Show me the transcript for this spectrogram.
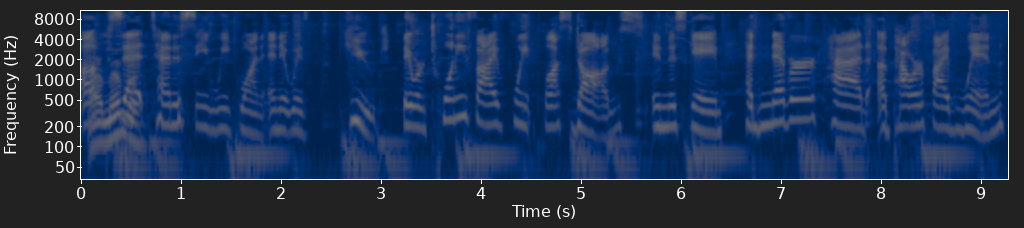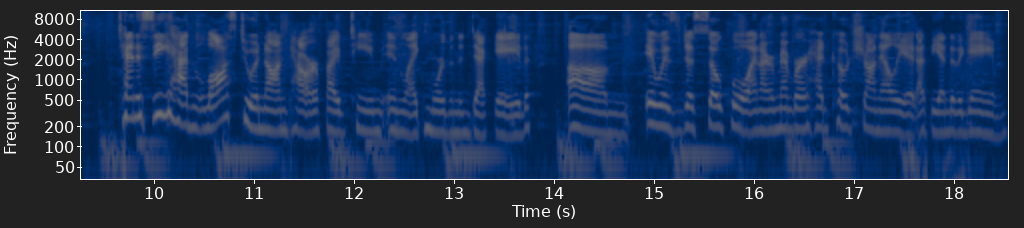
upset Tennessee week one, and it was huge. They were 25 point plus dogs in this game, had never had a Power Five win. Tennessee hadn't lost to a non-power five team in like more than a decade. Um, it was just so cool. And I remember head coach Shawn Elliott at the end of the game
